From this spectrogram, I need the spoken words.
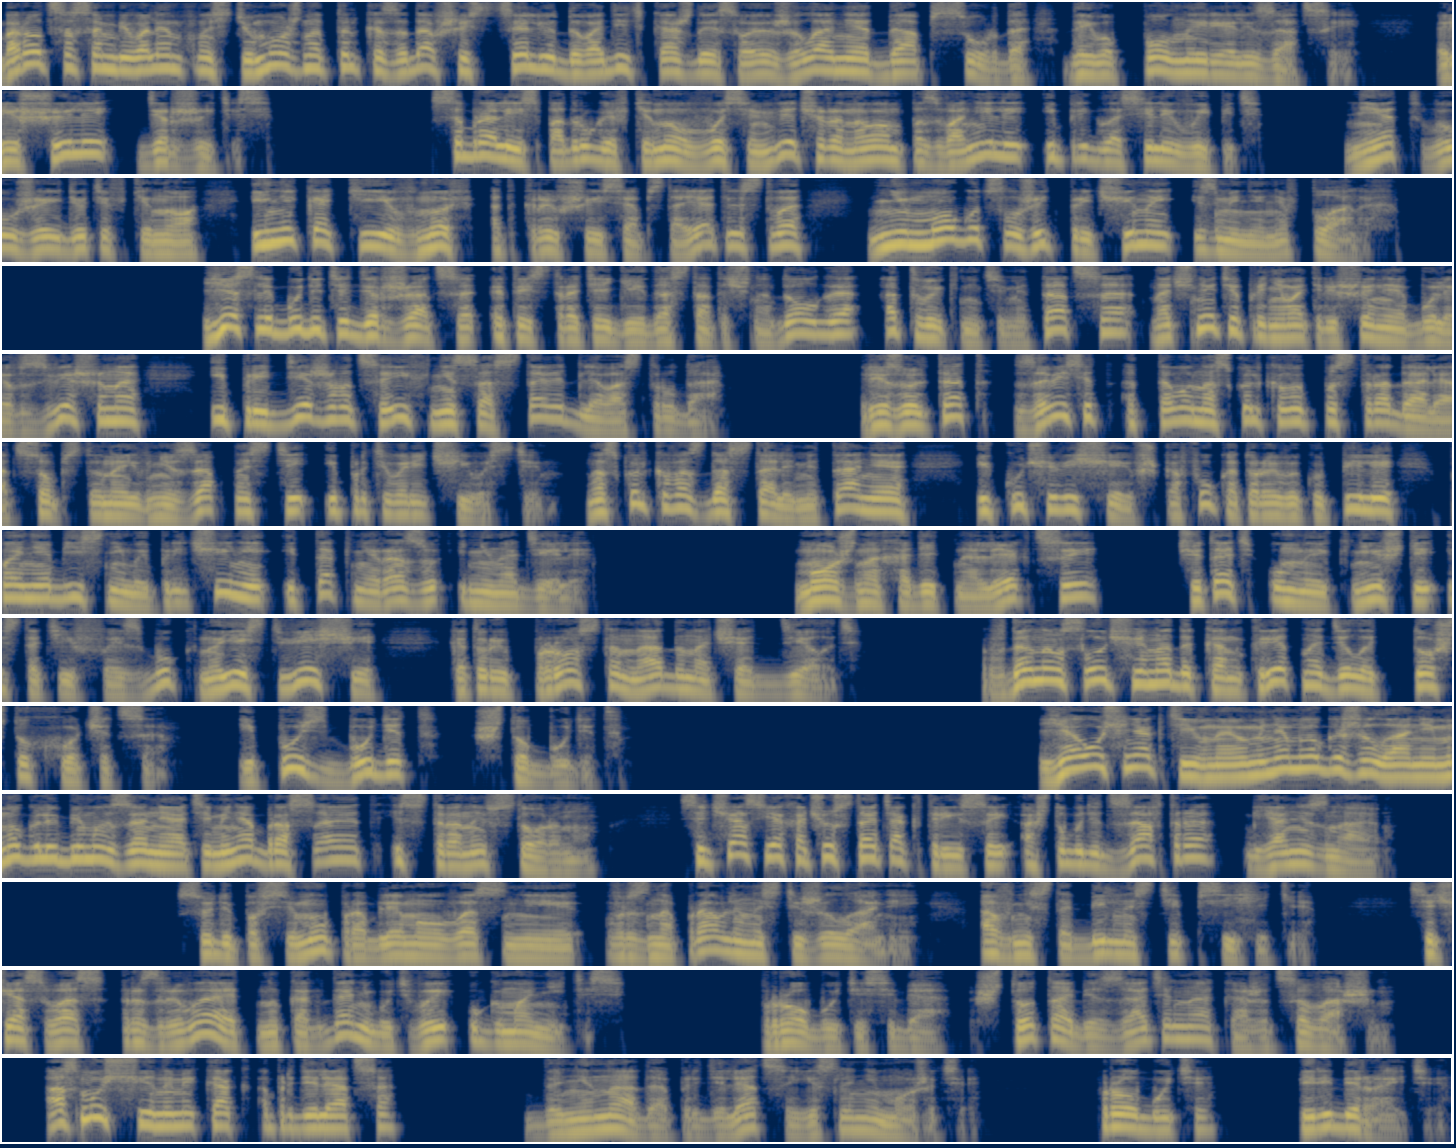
Бороться с амбивалентностью можно, только задавшись целью доводить каждое свое желание до абсурда, до его полной реализации. Решили — держитесь. Собрались с подругой в кино в 8 вечера, но вам позвонили и пригласили выпить. Нет, вы уже идете в кино, и никакие вновь открывшиеся обстоятельства не могут служить причиной изменения в планах. Если будете держаться этой стратегии достаточно долго, отвыкнете метаться, начнете принимать решения более взвешенно, и придерживаться их не составит для вас труда. Результат зависит от того, насколько вы пострадали от собственной внезапности и противоречивости, насколько вас достали метания и куча вещей в шкафу, которые вы купили по необъяснимой причине и так ни разу и не надели. Можно ходить на лекции, читать умные книжки и статьи в Facebook, но есть вещи, которые просто надо начать делать. В данном случае надо конкретно делать то, что хочется. И пусть будет, что будет. Я очень активная, у меня много желаний, много любимых занятий, меня бросает из стороны в сторону. Сейчас я хочу стать актрисой, а что будет завтра, я не знаю. Судя по всему, проблема у вас не в разноправленности желаний, а в нестабильности психики. Сейчас вас разрывает, но когда-нибудь вы угомонитесь. Пробуйте себя, что-то обязательно окажется вашим. А с мужчинами как определяться? Да не надо определяться, если не можете. Пробуйте, перебирайте.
